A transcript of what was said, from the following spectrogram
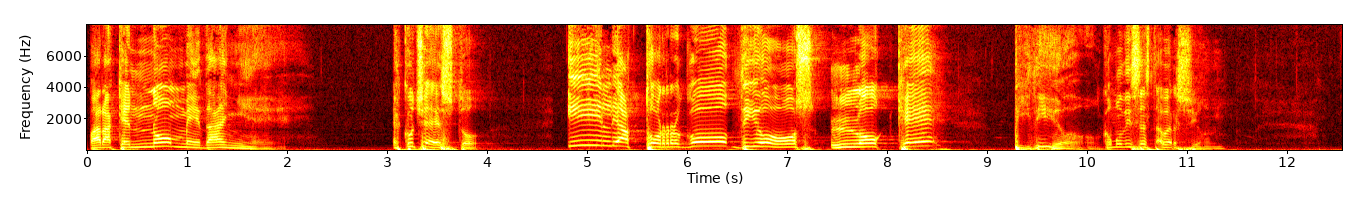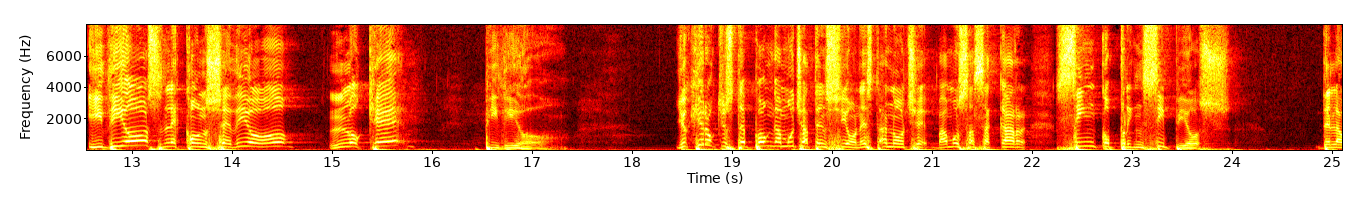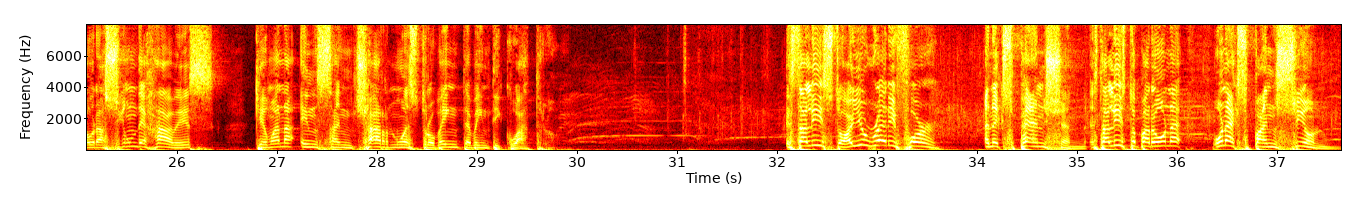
Para que no me dañe. Escuche esto. Y le otorgó Dios lo que pidió. ¿Cómo dice esta versión? Y Dios le concedió lo que pidió. Yo quiero que usted ponga mucha atención. Esta noche vamos a sacar cinco principios de la oración de Javes que van a ensanchar nuestro 2024. ¿Está listo? Are you ready for an expansion? ¿Está listo para una, una expansión?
